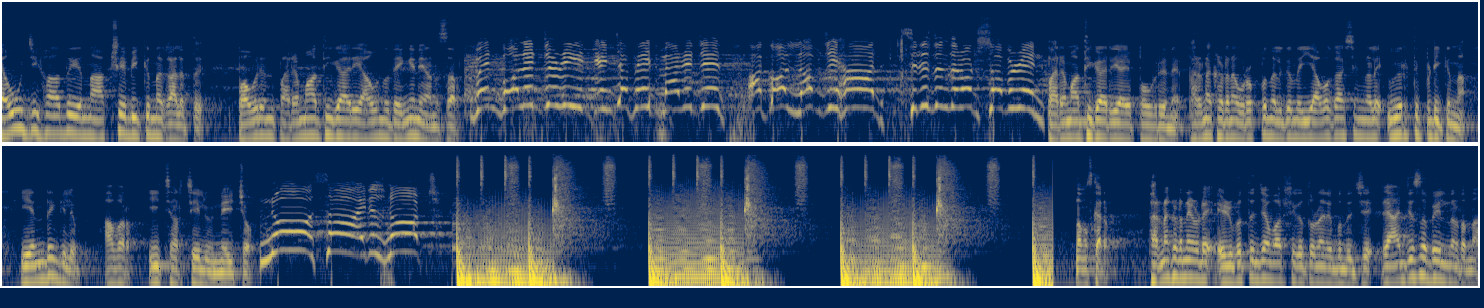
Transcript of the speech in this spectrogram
ലവ് ജിഹാദ് എന്ന് ആക്ഷേപിക്കുന്ന കാലത്ത് പൗരൻ പരമാധികാരി ആവുന്നത് എങ്ങനെയാണ് സർ. പരമാധികാരിയായ പൗരന് ഭരണഘടന ഉറപ്പ് നൽകുന്ന ഈ അവകാശങ്ങളെ ഉയർത്തിപ്പിടിക്കുന്ന എന്തെങ്കിലും അവർ ഈ ചർച്ചയിൽ ഉന്നയിച്ചോ. നമസ്കാരം ഭരണഘടനയുടെ എഴുപത്തഞ്ചാം വാർഷികത്തോടനുബന്ധിച്ച് രാജ്യസഭയിൽ നടന്ന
